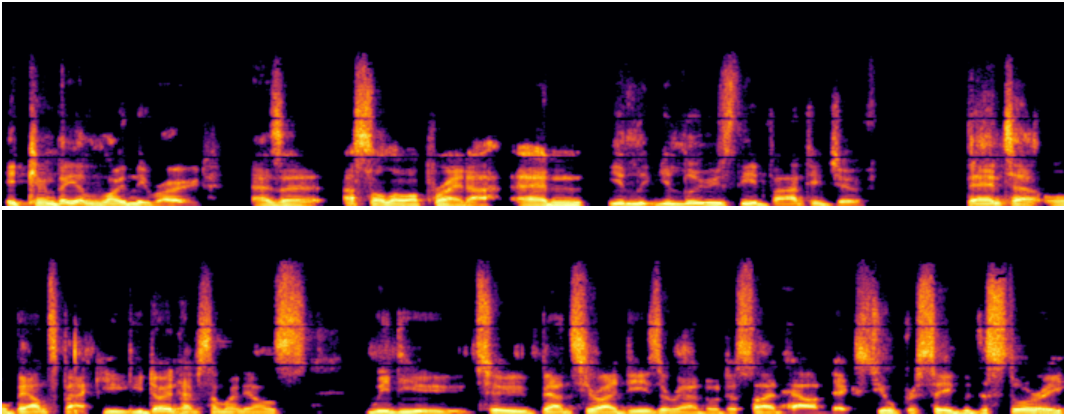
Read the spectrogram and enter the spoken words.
it can be a lonely road as a, a solo operator, and you you lose the advantage of banter or bounce back. You you don't have someone else with you to bounce your ideas around or decide how next you'll proceed with the story.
